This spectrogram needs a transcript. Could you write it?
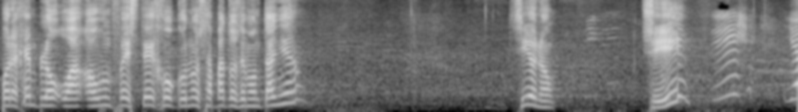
por ejemplo, o a, un festejo con unos zapatos de montaña? ¿Sí o no? ¿Sí? Sí, yo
